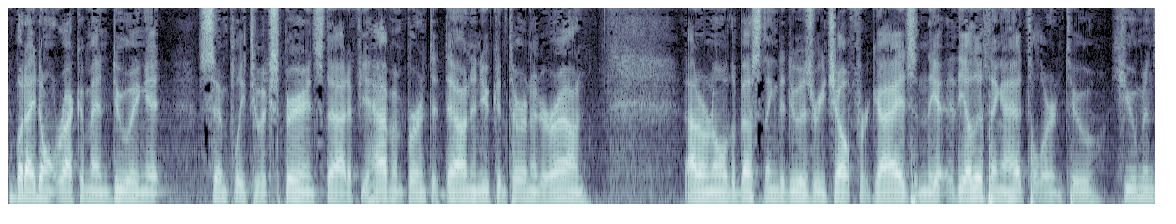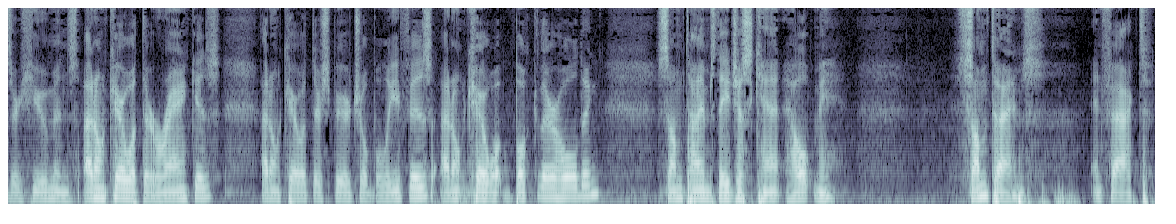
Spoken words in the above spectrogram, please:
but I don't recommend doing it simply to experience that. If you haven't burnt it down and you can turn it around, I don't know. The best thing to do is reach out for guides. And the the other thing I had to learn too: humans are humans. I don't care what their rank is. I don't care what their spiritual belief is. I don't care what book they're holding. Sometimes they just can't help me. Sometimes, in fact,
